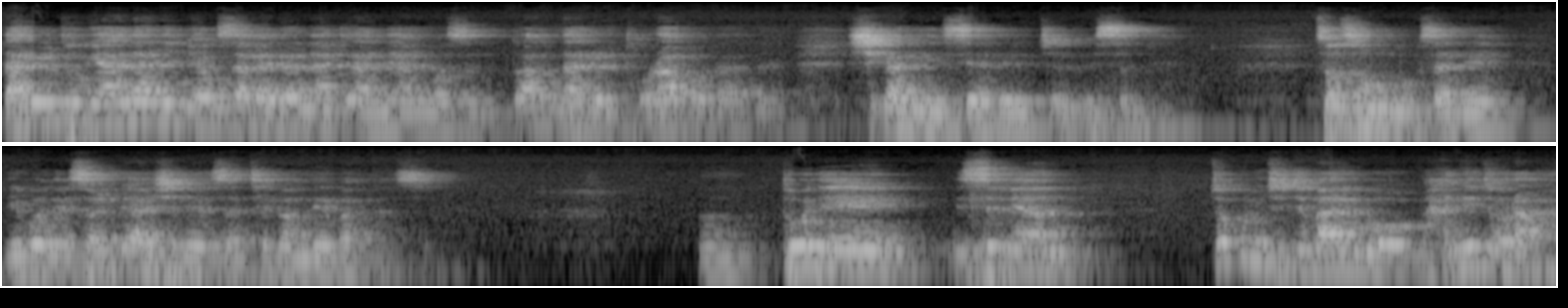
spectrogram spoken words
나를 통해 하나님 역사가 일어나지 아니한 것은 또한 나를 돌아보라는 시간이 있어야 될 줄 믿습니다. 조성 목사님 이번에 설교하시면서 제가 내받았어요. 어, 돈이 있으면 조금 주지 말고 많이 줘라.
